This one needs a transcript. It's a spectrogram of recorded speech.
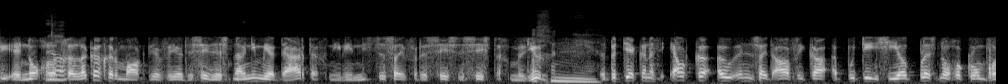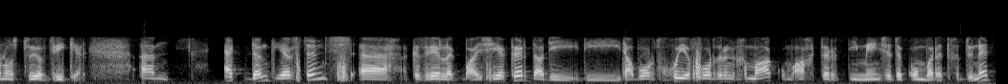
uh, nog ja. gelukkiger maak deur vir jou te sê dis nou nie meer 30 nie, die nuutste syfer is 66 miljoen. Nee. Dit beteken as elke ou in Suid-Afrika 'n potensieel plus nog 'n klomp van ons 2 of 3 keer. Um ek dink eerstens, uh ek is redelik baie seker dat die die daar word goeie vordering gemaak om agter die mense te kom wat dit gedoen het.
